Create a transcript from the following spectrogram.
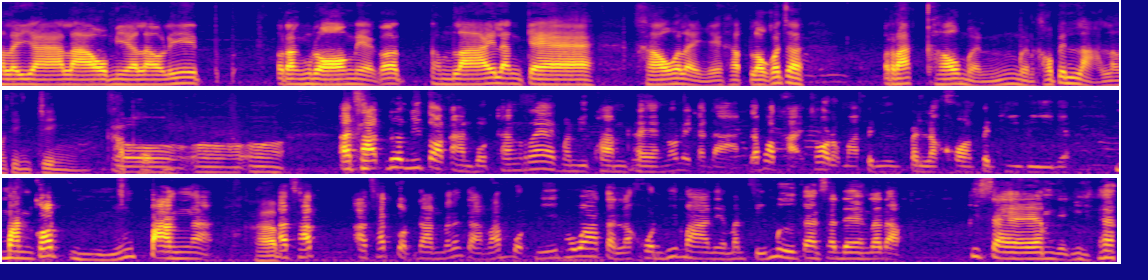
ภรรยาเราเมียเรานี่รังร้องเนี่ยก็ทำร้ายรังแกเขาอะไรอย่างเงี้ยครับ เราก็จะรักเขาเหมือนเหมือนเขาเป็นหลานเราจริง ๆ ครับผม ออเออเอออาชัดเรื่องนี้ตอนอ่านบทครั้งแรกมันมีความแรงเนาะในกระดาษ แล้วพอถ่ายทอดออกมาเป็นเป็นละครเป็นทีวีเนี่ย มันก็อื้อหือปังอะครับอาชัดอาชัดกดดันมาตั้งแต่รับบทนี้เพราะว่าแต่ละคนที่มาเนี่ยมันฝีมือการแสดงระดับพี่แซมอย่างเงี้ย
